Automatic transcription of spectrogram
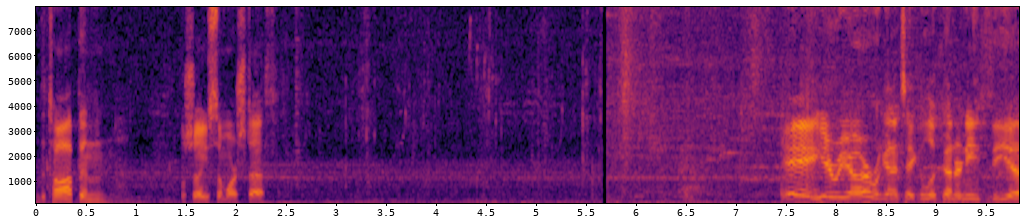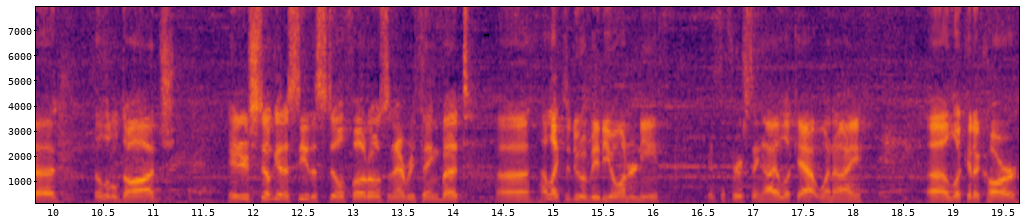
the top, and we'll show you some more stuff. Hey, here we are. We're going to take a look underneath the uh, the little Dodge. And you're still going to see the still photos and everything, but uh, I like to do a video underneath. It's the first thing I look at when I uh, look at a car.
